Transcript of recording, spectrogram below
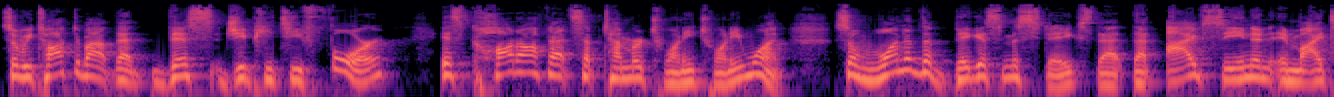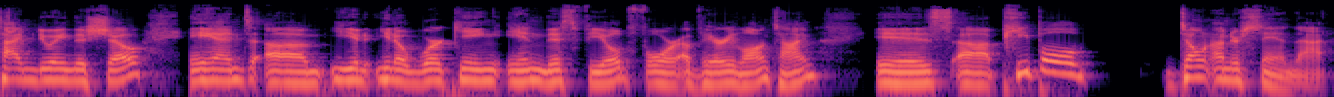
So we talked about that this GPT-4 is caught off at September 2021. So one of the biggest mistakes that that I've seen in, in my time doing this show and um, you, you know working in this field for a very long time is uh, people don't understand that.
